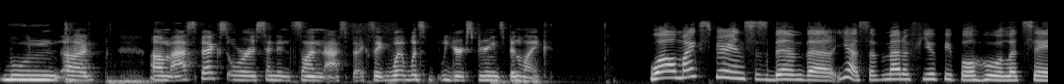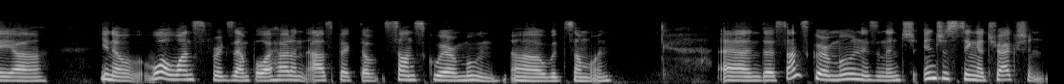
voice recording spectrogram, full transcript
moon uh, um, aspects or ascendant sun aspects? Like, what what's your experience been like? Well, my experience has been that yes, I've met a few people who, let's say, uh, you know, well, once, for example, I had an aspect of sun square moon uh, with someone, and sun square moon is an in- interesting attraction.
